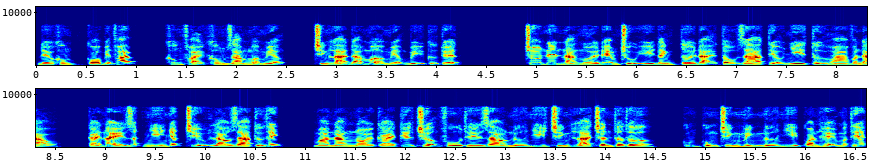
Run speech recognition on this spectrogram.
đều không có biện pháp, không phải không dám mở miệng, chính là đã mở miệng bị cự tuyệt. Cho nên nàng mới đem chủ ý đánh tới đại tẩu gia tiểu nhi tử hoa văn đào, cái này rất nhi nhất chịu lao ra tử thích, mà nàng nói cái kia trượng phu thế giao nữ nhi chính là chân thơ thơ, cũng cùng chính mình nữ nhi quan hệ mật thiết.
